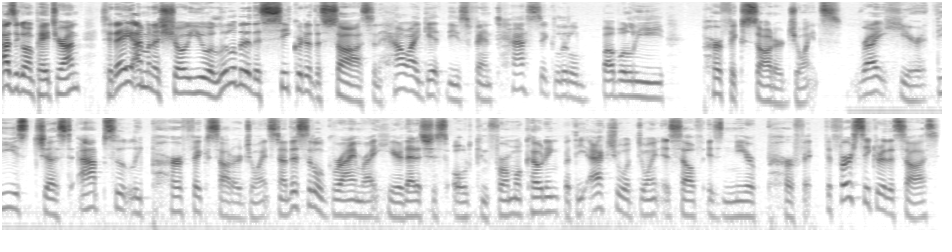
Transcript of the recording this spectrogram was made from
How's it going, Patreon? Today I'm going to show you a little bit of the secret of the sauce and how I get these fantastic little bubbly, perfect solder joints. Right here, these just absolutely perfect solder joints. Now this little grime right here, that is just old conformal coating, but the actual joint itself is near perfect. The first secret of the sauce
